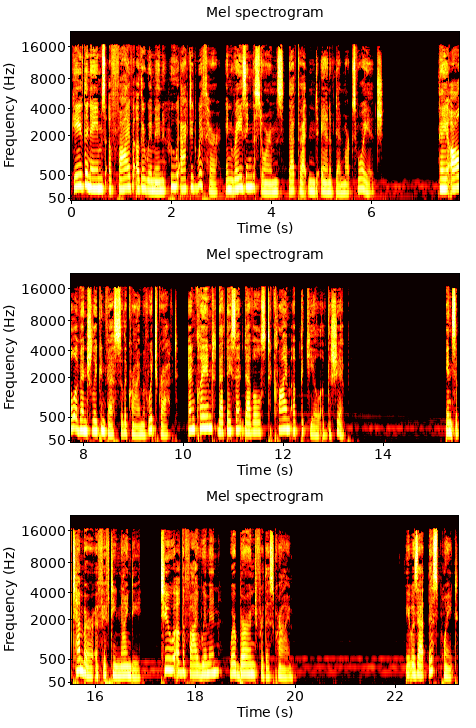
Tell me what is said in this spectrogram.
gave the names of five other women who acted with her in raising the storms that threatened Anne of Denmark's voyage. They all eventually confessed to the crime of witchcraft and claimed that they sent devils to climb up the keel of the ship. In September of 1590, two of the five women were burned for this crime. It was at this point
